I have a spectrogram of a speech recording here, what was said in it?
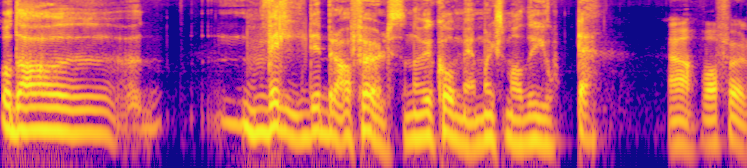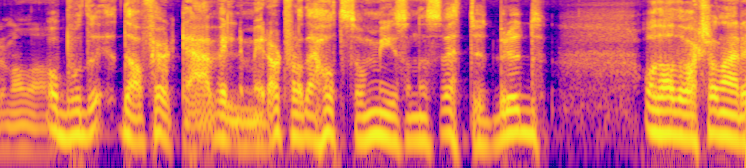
Og da Veldig bra følelse når vi kom hjem og liksom hadde gjort det. Ja, hva føler man da? Og bodde, da følte jeg veldig mye rart, for da hadde jeg hatt så mye sånne svetteutbrudd. Og det hadde vært sånn her,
